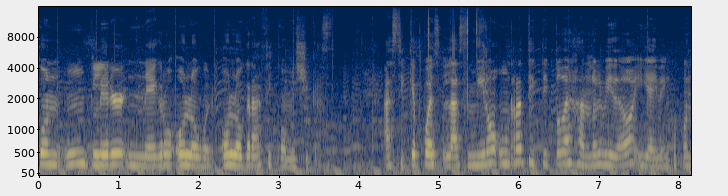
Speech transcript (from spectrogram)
con un glitter negro holográfico, mis chicas. Así que pues las miro un ratitito dejando el video y ahí vengo con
